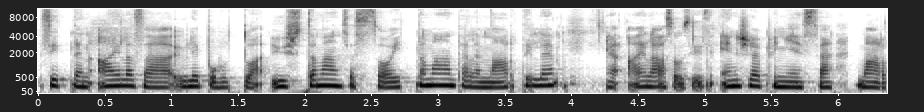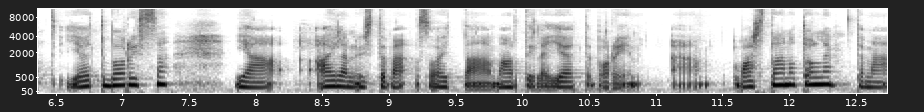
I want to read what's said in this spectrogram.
sitten Aila saa ylipuhuttua ystävänsä soittamaan tälle Martille. Ja Aila asuu siis Enköpingissä, Mart Göteborgissa. Ja Ailan ystävä soittaa Martille Göteborgin vastaanotolle. Tämä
